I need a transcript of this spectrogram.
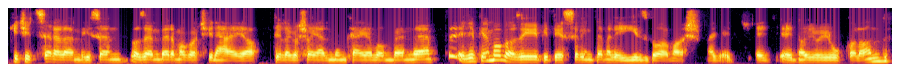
kicsit szerelem, hiszen az ember maga csinálja, tényleg a saját munkája van benne. Egyébként maga az építés szerintem elég izgalmas, meg egy, egy, egy nagyon jó kaland.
